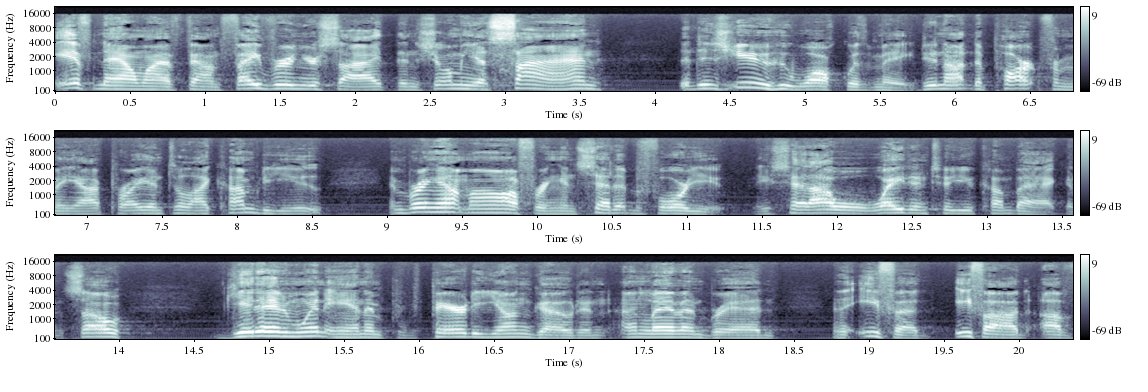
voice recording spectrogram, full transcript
If now I have found favor in your sight, then show me a sign that it is you who walk with me. Do not depart from me, I pray, until I come to you and bring out my offering and set it before you. He said, I will wait until you come back. And so Gideon went in and prepared a young goat and unleavened bread an ephah, ephah of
